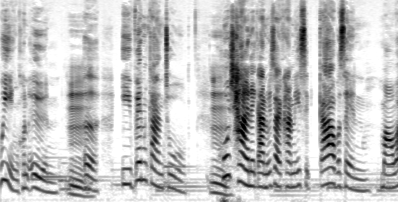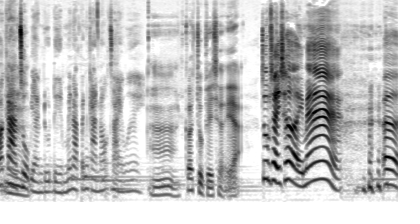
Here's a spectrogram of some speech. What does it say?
ผู้หญิงคนอื่นอืมเอออีเวนการจูบอืมผู้ชายในการวิจัยครั้งนี้ 19%มองว่าการจูบอย่างดูดื่นไม่นับเป็นการนอกใจเว้ยอ่าก็จูบเฉยๆอะจูบเฉยๆแม่ เออ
